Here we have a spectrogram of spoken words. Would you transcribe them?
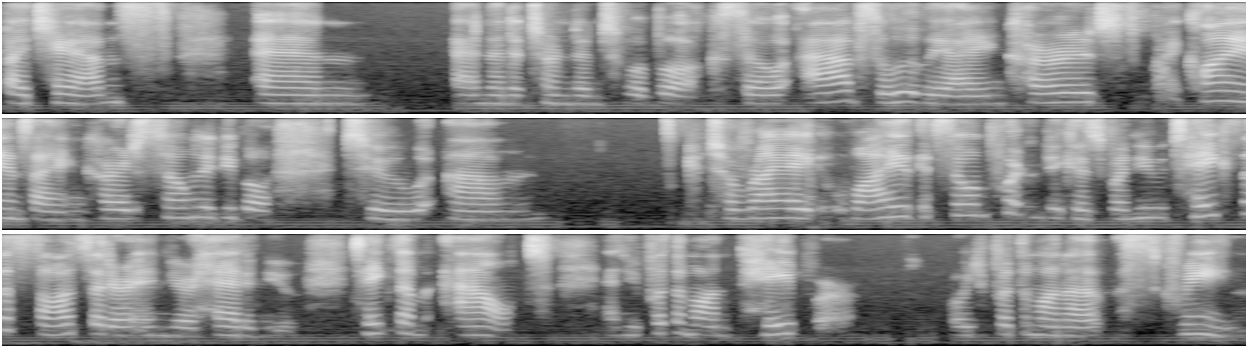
by chance and and then it turned into a book. So absolutely, I encourage my clients. I encourage so many people to um, to write why it's so important because when you take the thoughts that are in your head and you take them out and you put them on paper or you put them on a screen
